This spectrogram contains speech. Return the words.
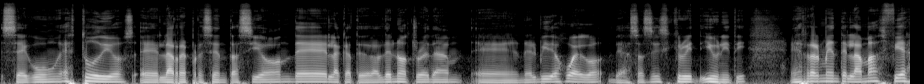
según estudios, eh, la representación de la Catedral de Notre Dame en el videojuego de Assassin's Creed Unity es realmente la más fiel,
